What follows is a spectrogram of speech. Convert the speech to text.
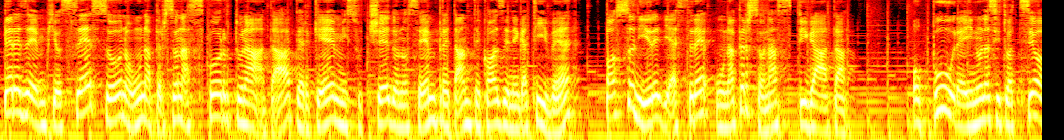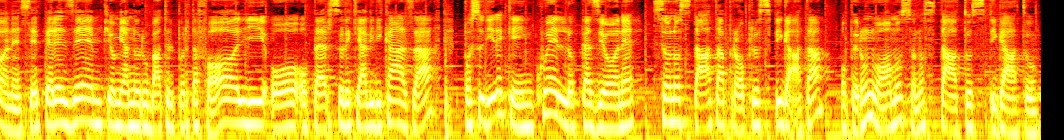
Per esempio, se sono una persona sfortunata perché mi succedono sempre tante cose negative, posso dire di essere una persona sfigata. Oppure in una situazione, se per esempio mi hanno rubato il portafogli o ho perso le chiavi di casa, posso dire che in quell'occasione sono stata proprio sfigata o per un uomo sono stato sfigato.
